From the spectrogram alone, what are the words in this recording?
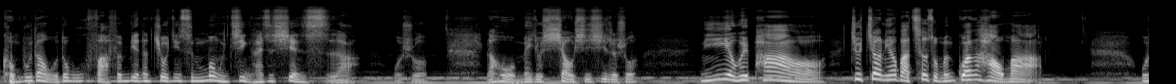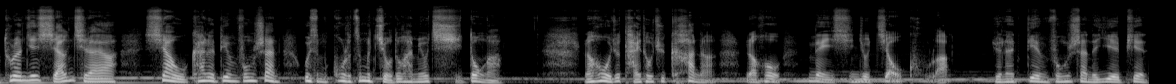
恐怖到我都无法分辨那究竟是梦境还是现实啊！我说，然后我妹就笑嘻嘻的说：“你也会怕哦，就叫你要把厕所门关好嘛。”我突然间想起来啊，下午开了电风扇，为什么过了这么久都还没有启动啊？然后我就抬头去看啊，然后内心就叫苦了。原来电风扇的叶片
